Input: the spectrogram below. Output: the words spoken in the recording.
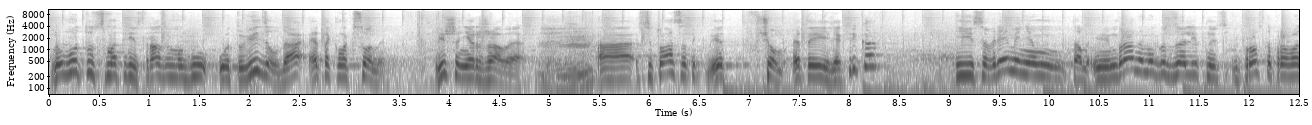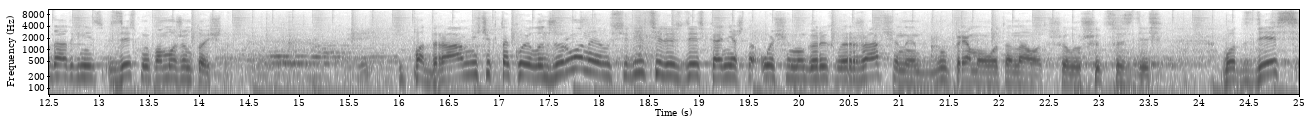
Ну вот тут смотри, сразу могу, вот увидел, да, это клаксоны. Видишь, они ржавые. А ситуация это в чем? Это электрика, и со временем там и мембраны могут залипнуть, и просто провода отгнить. Здесь мы поможем точно. Подрамничек такой, лонжероны, усилители. Здесь, конечно, очень много рыхлой ржавчины. Ну, прямо вот она вот шелушится здесь. Вот здесь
